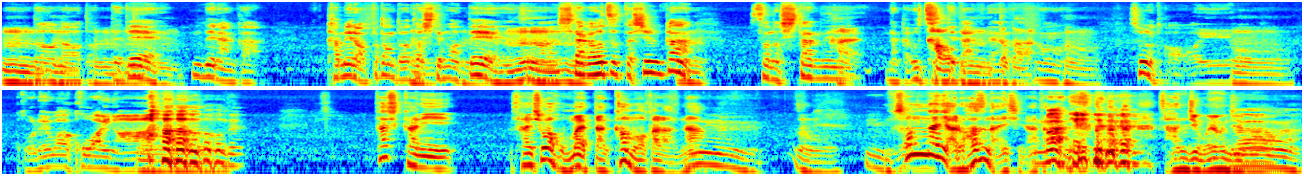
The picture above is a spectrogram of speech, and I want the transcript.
うんの動画を撮ってて、で、なんか、カメラをポトンと落としてもって、うんそうんの下が映った瞬うん。間、その下にはなんか映って顔たみたいな。うんとか、うん。うん。そういうのとか、ああいうう、ん。これは怖いなぁ、ね 確かに最初はほんまやったんかもわからんな、ううん。んうん。そんなにあるはずないしなまあね。30も40も、うん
